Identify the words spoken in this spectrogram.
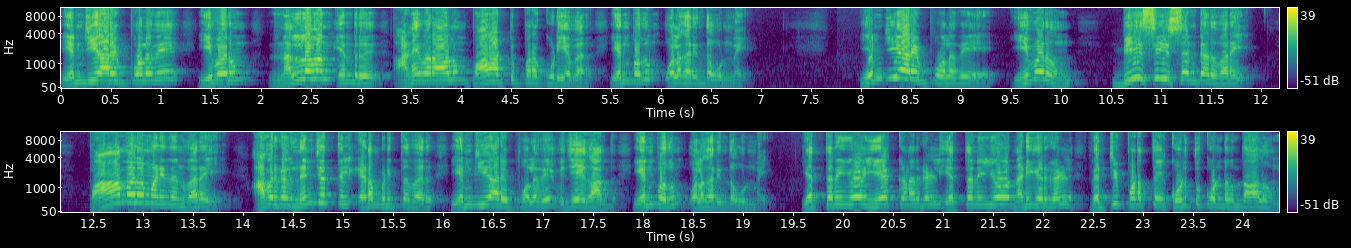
எம்ஜிஆரைப் போலவே இவரும் நல்லவன் என்று அனைவராலும் பாராட்டு பெறக்கூடியவர் என்பதும் உலகறிந்த உண்மை. எம்ஜிஆரை போலவே இவரும் பிசி சென்டர் வரை பாமர மனிதன் வரை அவர்கள் நெஞ்சத்தில் இடம் பிடித்தவர் எம்ஜிஆரை போலவே விஜயகாந்த் என்பதும் உலகறிந்த உண்மை. எத்தனையோ இயக்குனர்கள் எத்தனையோ நடிகர்கள் வெற்றி படத்தை கொடுத்து கொண்டிருந்தாலும்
